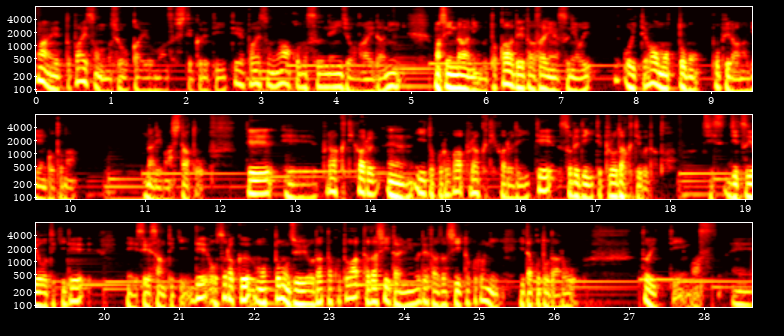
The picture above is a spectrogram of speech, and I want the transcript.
まあ、えっと、Python の紹介をまずしてくれていて、Python はこの数年以上の間に、マシンラーニングとかデータサイエンスにおいおいては最もポピュラーな言語とななりましたと。で、えープラクティカル、うん、いいところがプラクティカルでいて、それでいてプロダクティブだと。実用的で、えー生産的で、おそらく最も重要だったことは正しいタイミングで正しいところにいたことだろうと言っています。え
